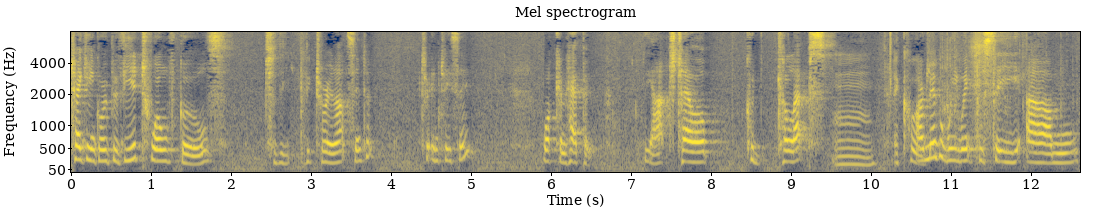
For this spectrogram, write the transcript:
taking a group of year 12 girls to the Victorian Arts Centre, to MTC. What can happen? The Arch Tower could collapse. It could. I remember we went to see um,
